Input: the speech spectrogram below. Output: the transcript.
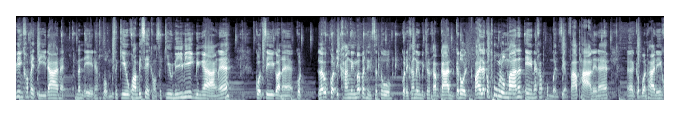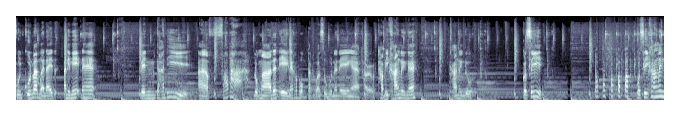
วิ่งเข้าไปตีได้นะนั่นเองนะครับผม สกิลความพิเศษของสกิลนี้มีอีกหนึ่งอย่างนะ กด C ก่อนนะฮะ กดแล้วกดอีกครั้งหนึ่งเมื่อไปถึงศัตรู กดอีกครั้งหนึ่งมันจะทำการกระโดดไปแล้วก็พุ่งลงมานั่นเองนะครับผมเหมือนเสียงฟ้าผ่าเลยนะกระบวนท่านี้คุ้นๆมากเหมือนในอนิเมะนะฮะ เป็นการที่ฟ้าผ่าลงมานั่นเองนะครับผมตัดหัวศูนย์นั่นเองอะทำอีกครั้งหนึ่งนะอีกครั้งหนึ่งดู กดซีปั๊บปั๊บปั๊บปั๊บปั๊บกดซีครั้งหนึ่ง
